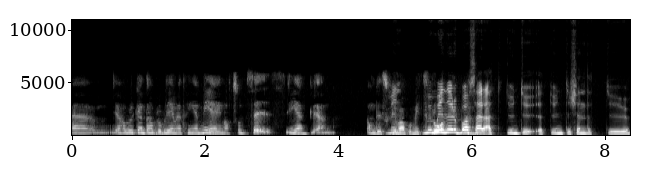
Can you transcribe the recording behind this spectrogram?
Ehm, jag brukar inte ha problem med att hänga med i något som sägs egentligen. Om det skulle Men, vara på mitt men språk. menar du bara Men- så här att du inte, att du inte kände att du...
